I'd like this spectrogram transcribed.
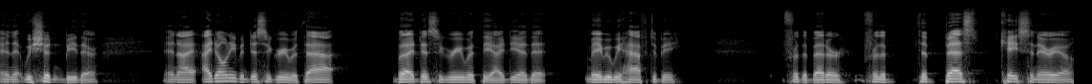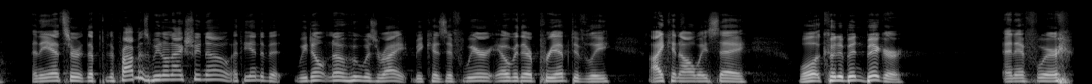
and that we shouldn't be there. And I, I don't even disagree with that, but I disagree with the idea that maybe we have to be for the better for the the best case scenario. And the answer the the problem is we don't actually know at the end of it. We don't know who was right because if we're over there preemptively, I can always say, well, it could have been bigger. And if we're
